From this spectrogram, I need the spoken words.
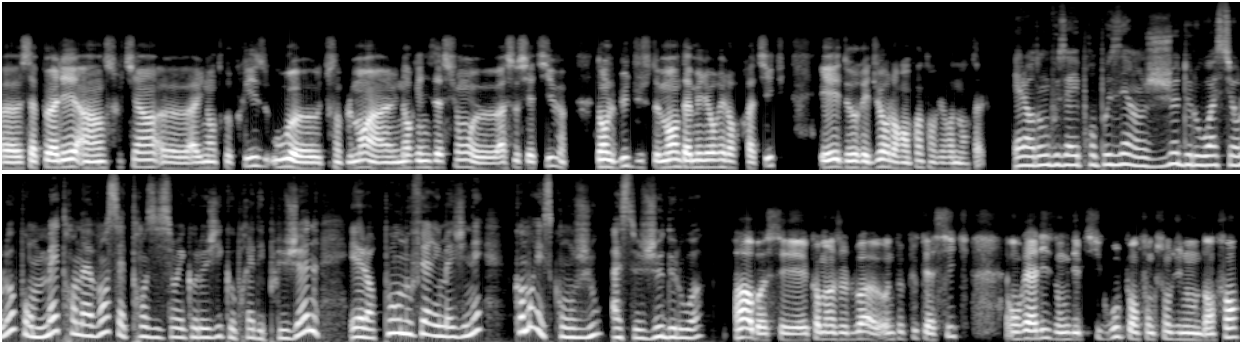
Euh, ça peut aller à un soutien euh, à une entreprise ou euh, tout simplement à une organisation associative dans le but justement d'améliorer leurs pratiques et de réduire leur empreinte environnementale. Et alors donc vous avez proposé un jeu de loi sur l'eau pour mettre en avant cette transition écologique auprès des plus jeunes. Et alors pour nous faire imaginer, comment est-ce qu'on joue à ce jeu de loi? Ah bah c'est comme un jeu de loi on ne peut plus classique. On réalise donc des petits groupes en fonction du nombre d'enfants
